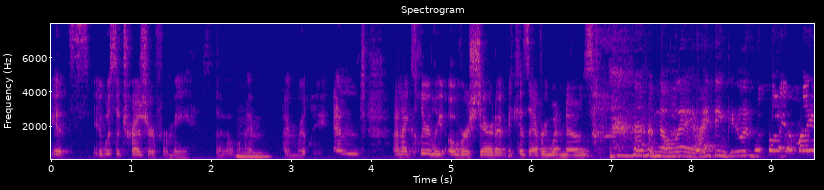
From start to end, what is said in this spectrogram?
it's it was a treasure for me. So mm. I'm I'm really and and I clearly overshared it because everyone knows. no way. I think it was my, my,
